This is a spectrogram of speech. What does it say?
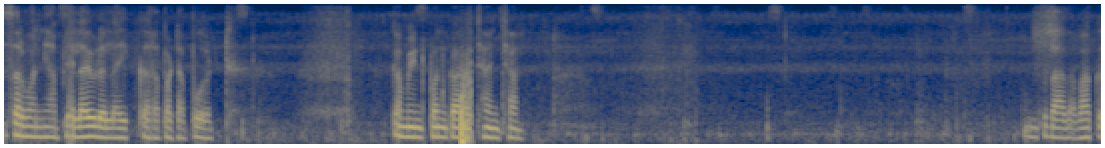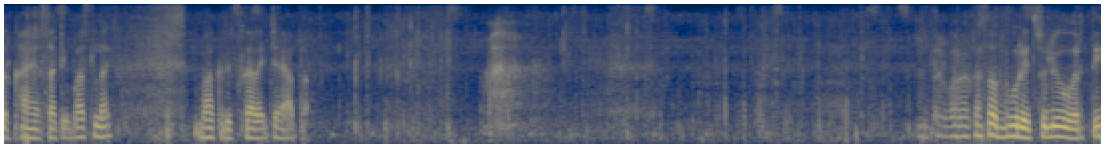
सर्वांनी आपल्या लाईव्हला लाईक करा पटापट. कमेंट पण करा छान छान आमचा दादा भाकर खाण्यासाठी बसलाय. भाकरीच करायची आहे आता. तर बघा कसा धूर आहे चुलीवरती.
